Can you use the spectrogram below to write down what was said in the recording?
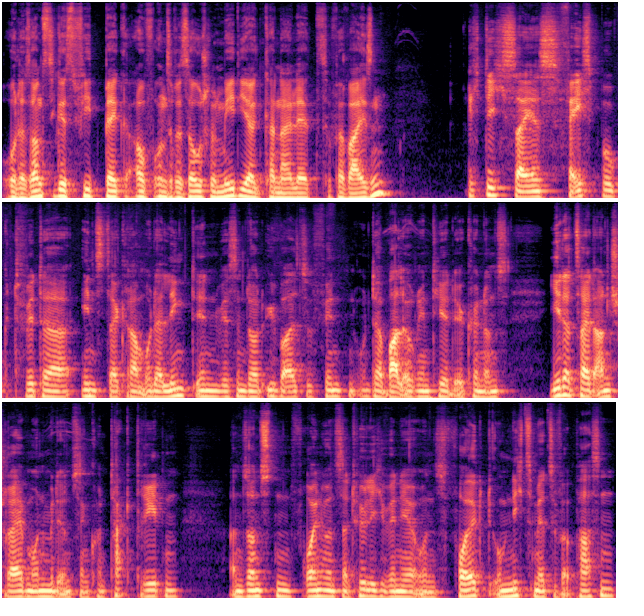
oder sonstiges Feedback auf unsere Social-Media-Kanäle zu verweisen. Richtig, sei es Facebook, Twitter, Instagram oder LinkedIn. Wir sind dort überall zu finden, unter Ballorientiert. Ihr könnt uns jederzeit anschreiben und mit uns in Kontakt treten. Ansonsten freuen wir uns natürlich, wenn ihr uns folgt, um nichts mehr zu verpassen.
